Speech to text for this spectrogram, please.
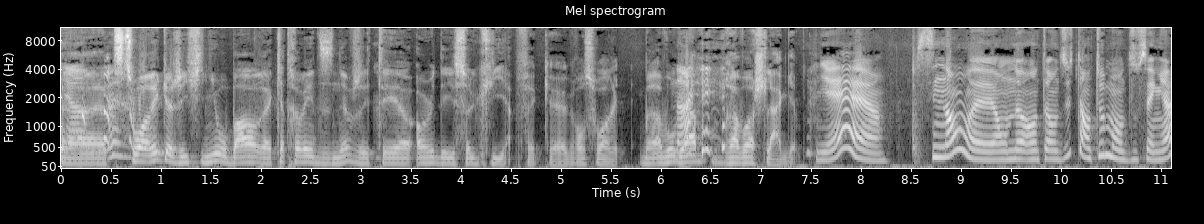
Euh, petite soirée que j'ai fini au bar euh, 99, j'étais un des seuls clients. Fait que grosse soirée. Bravo Gab, bravo à Schlag. Yeah! Sinon, euh, on a entendu tantôt mon doux Seigneur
